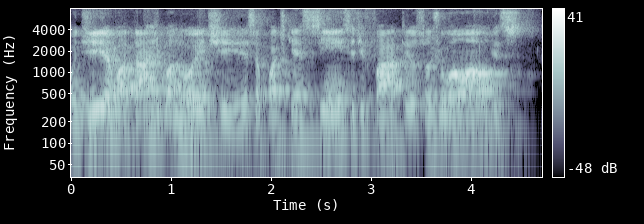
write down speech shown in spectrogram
Bom dia, boa tarde, boa noite. Esse é o podcast Ciência de Fato e eu sou João Alves.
